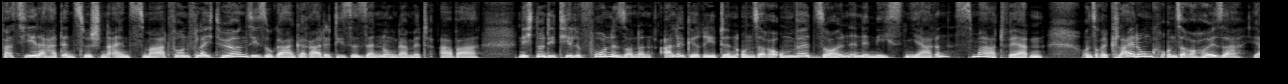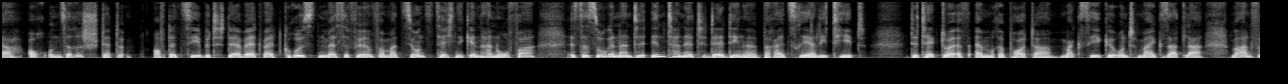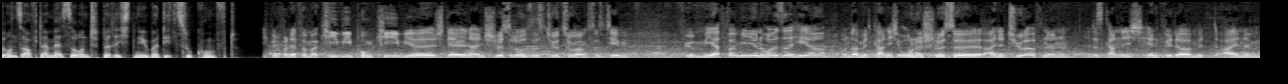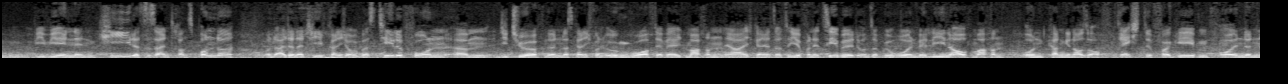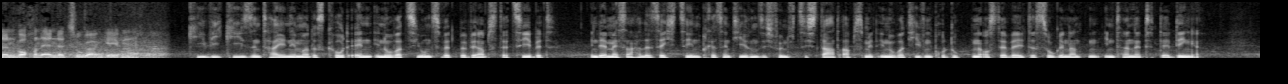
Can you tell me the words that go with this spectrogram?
Fast jeder hat inzwischen ein Smartphone, vielleicht hören Sie sogar gerade diese Sendung damit. Aber nicht nur die Telefone, sondern alle Geräte in unserer Umwelt sollen in den nächsten Jahren smart werden. Unsere Kleidung, unsere Häuser, ja auch unsere Städte. Auf der CeBIT, der weltweit größten Messe für Informationstechnik in Hannover, ist das sogenannte Internet der Dinge bereits Realität. Detektor FM Reporter Max Heke und Mike Sattler waren für uns auf der Messe und berichten über die Zukunft. Ich bin von der Firma Kiwi.key. Wir stellen ein schlüsselloses Türzugangssystem für Mehrfamilienhäuser her und damit kann ich ohne Schlüssel eine Tür öffnen. Das kann ich entweder mit einem, wie wir ihn nennen, Key, das ist ein Transponder und alternativ kann ich auch übers Telefon ähm, die Tür öffnen. Das kann ich von irgendwo auf der Welt machen. Ja, ich kann jetzt also hier von der CeBIT unser Büro in Berlin aufmachen und kann genauso auch Rechte vergeben, Freundinnen Wochenende Zugang geben. KiwiKey sind Teilnehmer des Code N Innovationswettbewerbs der CeBIT. In der Messehalle 16 präsentieren sich 50 Startups mit innovativen Produkten aus der Welt des sogenannten Internet der Dinge.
